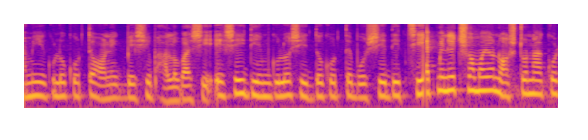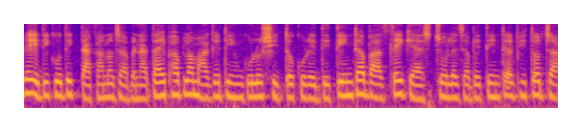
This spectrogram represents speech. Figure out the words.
আমি এগুলো করতে অনেক বেশি ভালোবাসি। এসেই ডিমগুলো সিদ্ধ করতে বসিয়ে দিচ্ছি। এক মিনিট সময়ও নষ্ট না করে এদিক ওদিক তাকানো যাবে না। তাই ভাবলাম আগে ডিমগুলো সিদ্ধ করে দিই। তিনটা বাজলেই গ্যাস চলে যাবে। তিনটার ভিতর যা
